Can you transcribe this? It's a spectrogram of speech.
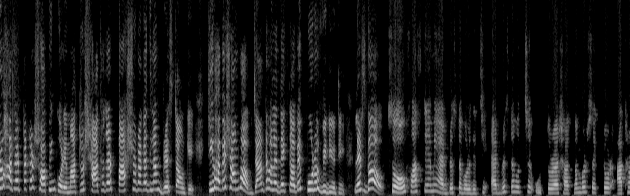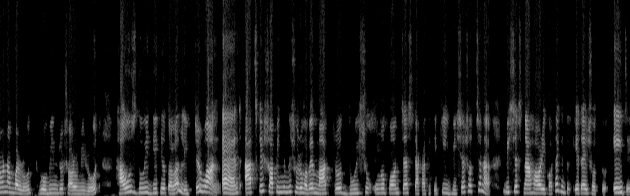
পনেরো হাজার টাকার শপিং করে মাত্র সাত হাজার পাঁচশো টাকা দিলাম ড্রেস টাউনকে কীভাবে সম্ভব? জানতে হলে দেখতে হবে পুরো ভিডিওটি লেটস গো সো ফার্স্টে আমি অ্যাড্রেসটা বলে দিচ্ছি। অ্যাড্রেসটা হচ্ছে উত্তরা সাত নম্বর সেক্টর আঠারো নম্বর road Rabindra Sarani road house দুই, দ্বিতীয় তলা লিফটের ওয়ান অ্যান্ড আজকের শপিং কিন্তু শুরু হবে মাত্র দুইশো উনপঞ্চাশ টাকা থেকে। কি বিশ্বাস হচ্ছে না? বিশ্বাস না হওয়ারই কথা, কিন্তু এটাই সত্য। এই যে,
